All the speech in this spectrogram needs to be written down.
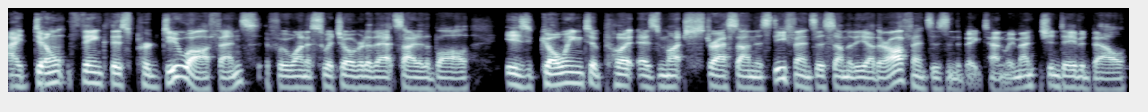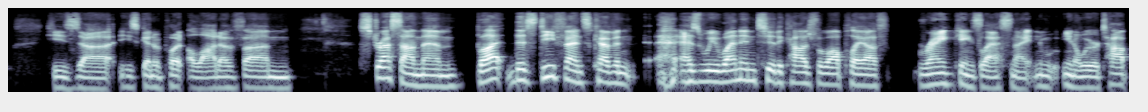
I don't think this Purdue offense, if we want to switch over to that side of the ball, is going to put as much stress on this defense as some of the other offenses in the Big Ten. We mentioned David Bell. He's uh, he's going to put a lot of um, stress on them. But this defense, Kevin, as we went into the college football playoff rankings last night, and you know, we were top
